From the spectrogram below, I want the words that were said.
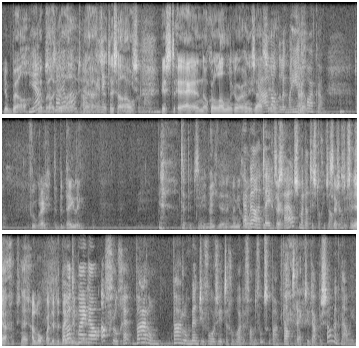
Jawel. Ja, is jawel, dat jawel. oud? Oh, Ja, ik het dat is al lang. is het, eh, en ook een landelijke organisatie. Ja, hè? landelijk, maar hier in Ja. Gorkum. Ja, toch? Vroeger ik de bedeling. De bedeling. Weet je, dat heb je niet Ja, gehoord? wel het leger des Heils, maar dat is toch iets anders ze Ja, nee. Bij de bedeling. Maar wat ik mij brengen. nou afvroeg, hè, waarom, waarom bent u voorzitter geworden van de Voedselbank? Wat trekt u daar persoonlijk nou in?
